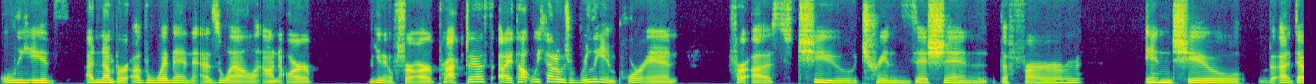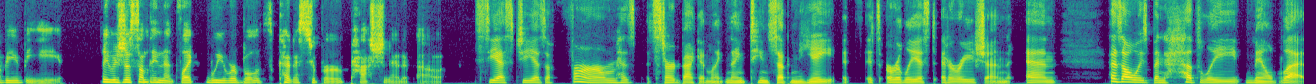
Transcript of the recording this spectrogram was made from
leads a number of women as well on our, you know, for our practice. And I thought we thought it was really important for us to transition the firm into a WBE it was just something that's like we were both kind of super passionate about. CSG as a firm has started back in like 1978, its, its earliest iteration, and has always been heavily male led,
